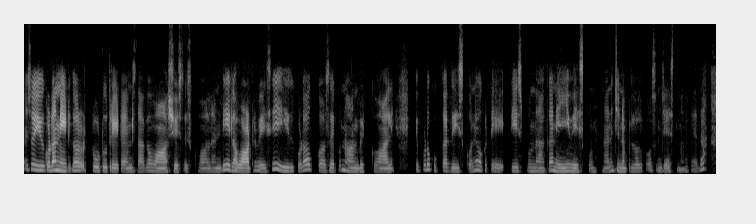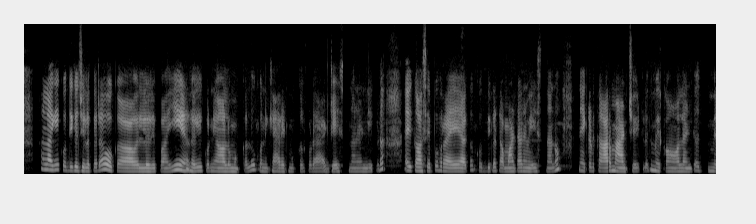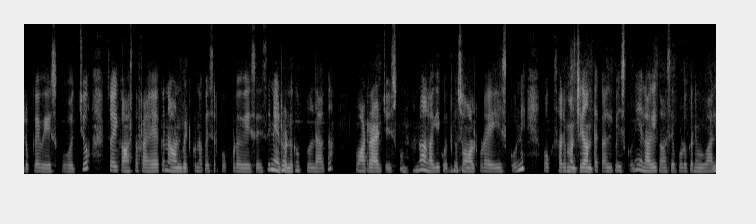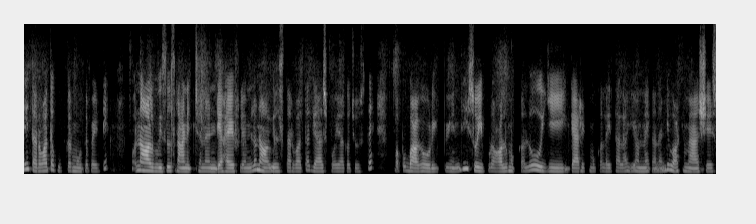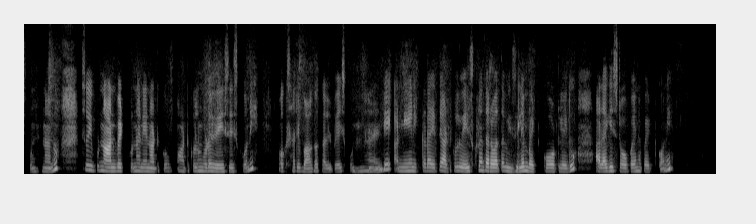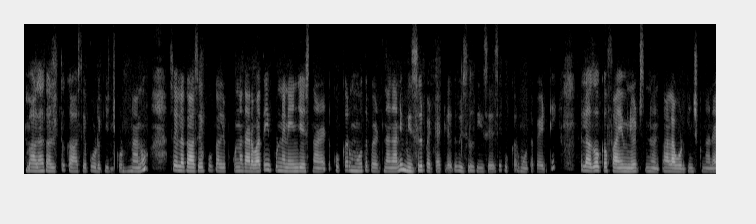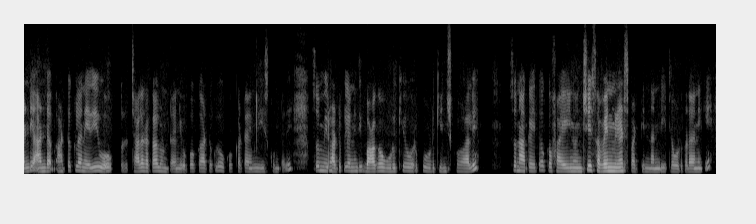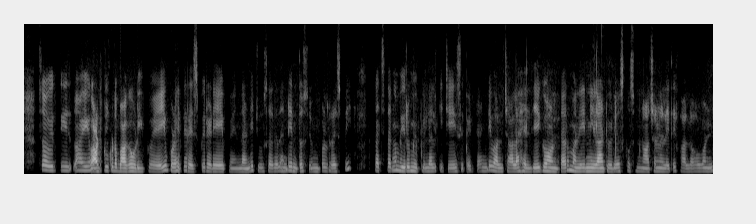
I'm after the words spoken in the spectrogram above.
సో ఇవి కూడా నీట్గా టూ టు త్రీ టైమ్స్ దాకా వాష్ చేసేసుకోవాలండి. ఇలా వాటర్ వేసి ఇది కూడా కాసేపు నానబెట్టుకోవాలి. ఇప్పుడు కుక్కర్ తీసుకొని ఒక టీ టీ స్పూన్ దాకా నెయ్యి వేసుకుంటున్నాను. చిన్నపిల్లల కోసం చేస్తున్నాను కదా! అలాగే కొద్దిగా జీలకర్ర ఒక వెల్లుల్లిపాయి అలాగే కొన్ని ఆలు ముక్కలు కొన్ని క్యారెట్ ముక్కలు కూడా యాడ్ చేస్తున్నానండి ఇక్కడ. అవి కాసేపు ఫ్రై అయ్యాక కొద్దిగా టమాటాని వేస్తున్నాను. నేను ఇక్కడ కారం యాడ్ చేయట్లేదు. మీరు కావాలంటే మిరపకాయ వేసుకోవచ్చు. సో అవి కాస్త ఫ్రై అయ్యాక నానబెట్టుకున్న పెసరపప్పు కూడా వేసేసి నేను రెండు కప్పుల దాకా వాటర్ యాడ్ చేసుకుంటున్నాను. అలాగే కొద్దిగా సాల్ట్ కూడా వేసుకొని ఒకసారి మంచిగా అంతా కలిపేసుకొని ఇలాగే కాసేపు ఉడకనివ్వాలి. తర్వాత కుక్కర్ మూత పెట్టి నాలుగు విజిల్స్ రానిచ్చానండి. హై ఫ్లేమ్లో నాలుగు విజిల్స్ తర్వాత గ్యాస్ పోయాక చూస్తే పప్పు బాగా ఉడికిపోయింది. సో ఇప్పుడు ఆలు ముక్కలు ఈ క్యారెట్ ముక్కలు అయితే అలాగే ఉన్నాయి కదండి. వాటిని మ్యాష్ చేసుకుంటున్నాను. సో ఇప్పుడు నానబెట్టుకున్న నేను అటుకు అటుకులను కూడా వేసేసుకొని ఒకసారి బాగా కలిపేసుకుంటున్నానండి. నేను ఇక్కడ అయితే అటుకులు వేసుకున్న తర్వాత విజిల్ ఏం పెట్టుకోవట్లేదు. అలాగే స్టవ్ పైన పెట్టుకొని బాగా కలుపుతూ కాసేపు ఉడికించుకుంటున్నాను. సో ఇలా కాసేపు కలుపుకున్న తర్వాత ఇప్పుడు నేను ఏం చేస్తున్నానంటే కుక్కర్ మూత పెడుతున్నా కానీ విజిల్ పెట్టట్లేదు. విజిల్ తీసేసి కుక్కర్ మూత పెట్టి ఇలాగ ఒక ఫైవ్ మినిట్స్ అలా ఉడికించుకున్నానండి అండ్ అటుకులు అనేది చాలా రకాలు ఉంటాయండి. ఒక్కొక్క అటుకులు ఒక్కొక్క టైం తీసుకుంటుంది. సో మీరు అటుకులు అనేది బాగా ఉడికే వరకు ఉడికించుకోవాలి. సో నాకైతే ఒక ఫైవ్ నుంచి సెవెన్ మినిట్స్ పట్టిందండి ఇట్లా ఉడకడానికి. సో అటుకులు కూడా బాగా ఉడికిపోయాయి. ఇప్పుడైతే రెసిపీ రెడీ అయిపోయిందండి. చూసారు కదండి ఎంతో సింపుల్ రెసిపీ. ఖచ్చితంగా మీరు మీ పిల్లలకి చేసి పెట్టండి. వాళ్ళు చాలా హెల్తీగా ఉంటారు. మరి ఇలాంటి వీడియోస్ కోసం నా ఛానల్ అయితే ఫాలో అవ్వండి.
